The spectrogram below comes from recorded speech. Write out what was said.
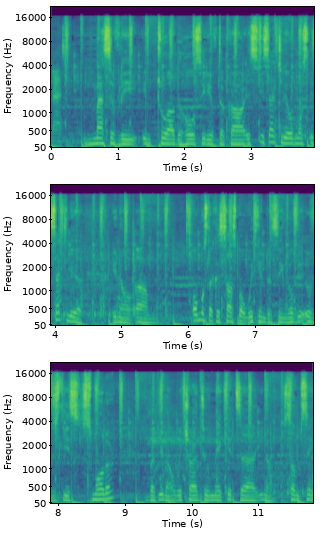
massively, massively in throughout the whole city of Dakar. It's it's actually almost it's actually a you know um, almost like a Southport Weekender thing. Obviously, it's smaller, but you know we're trying to make it uh, you know something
